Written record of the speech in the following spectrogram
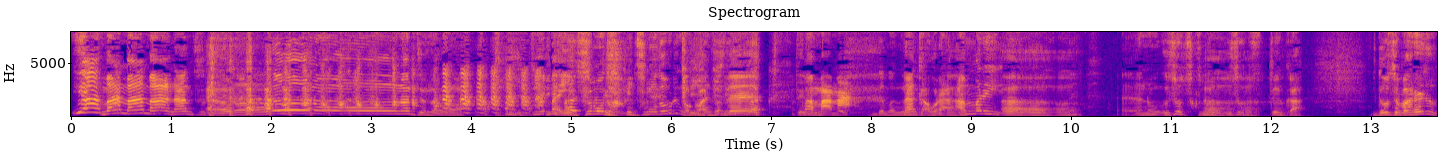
いや、まあまあまあ、なんつうか、俺の、なんて言うんだろうな。まあ、いつも通り、いつも通りの感じで。まあまあまあ、でもなんかほら、あんまり、ね、あの、嘘つくの、嘘つっていうか、どうせバレる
